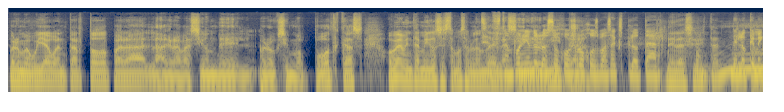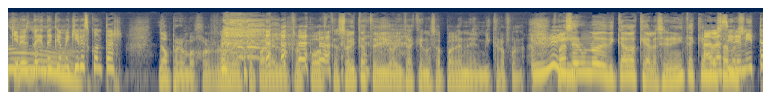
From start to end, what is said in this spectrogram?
Pero me voy a aguantar todo para la grabación del próximo podcast. Obviamente, amigos, estamos hablando Se de la están poniendo los ojos rojos, vas a explotar. De la sirenita. De lo que me quieres, de, de que me No. quieres contar. No, pero mejor lo dejo para el otro podcast. Ahorita te digo, ahorita que nos apaguen el micrófono. Va a ser uno dedicado a que a la sirenita. ¿Qué A más la sabes? sirenita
